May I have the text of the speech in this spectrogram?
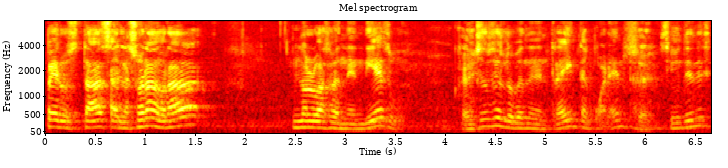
pero estás en la zona dorada, no lo vas a vender en 10, güey. Ok. Muchas veces lo venden en 30, en 40. Sí. ¿Sí me entiendes?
